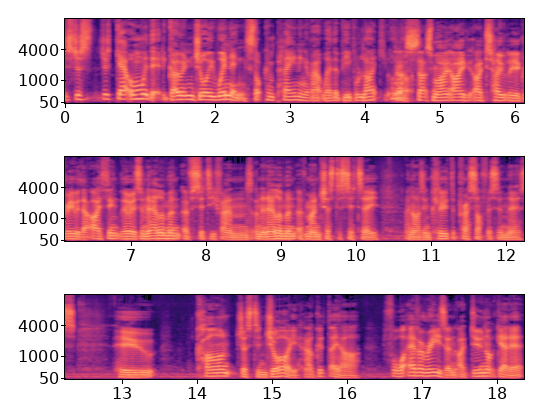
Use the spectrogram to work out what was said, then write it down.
it's just, just get on with it. Go enjoy winning. Stop complaining about whether people like you or That's not. that's my. I, I totally agree with that. I think there is an element of City fans and an element of Manchester City, and I'd include the press office in this, who can't just enjoy how good they are for whatever reason. I do not get it,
